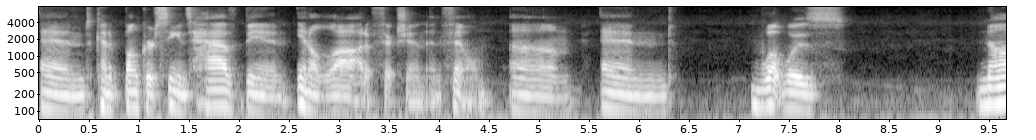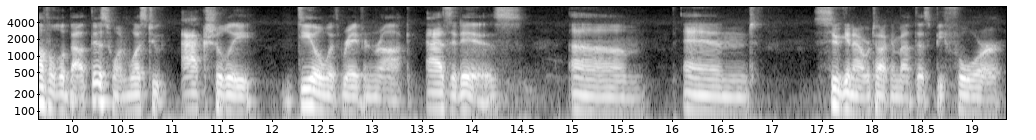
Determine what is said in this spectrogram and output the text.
and kind of bunker scenes have been in a lot of fiction and film. Um, and what was novel about this one was to actually deal with Raven Rock as it is. Um, and Sugi and I were talking about this before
